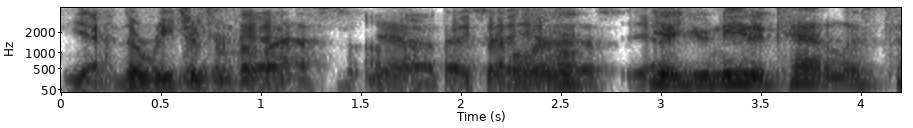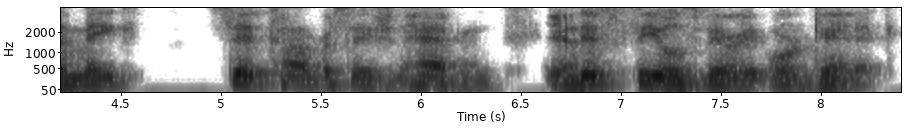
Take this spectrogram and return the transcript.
yeah, they're reaching, Reaching for for gas. laughs. Okay, Yeah, I'll that's- take that's that. what yeah. it is. yeah. you need a catalyst to make said conversation happen. Yeah. And this feels very organic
